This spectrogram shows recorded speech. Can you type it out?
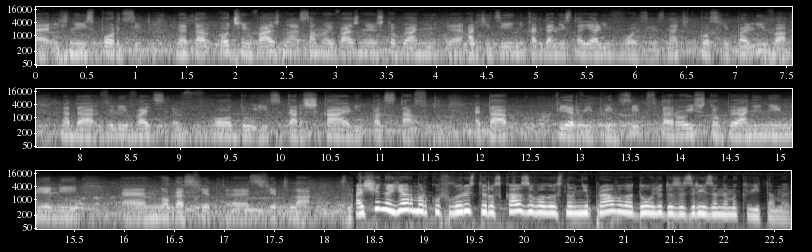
э, их не испортит. Но это очень важно. Самое важное, чтобы они, э, орхидеи никогда не стояли в воде. Значит, после полива надо выливать воду из горшка или подставки. Это первый принцип. Второй, чтобы они не имели э, много свет- э, светла. А ще на ярмарку флористи розказували основні правила догляду за зрізаними квітами.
